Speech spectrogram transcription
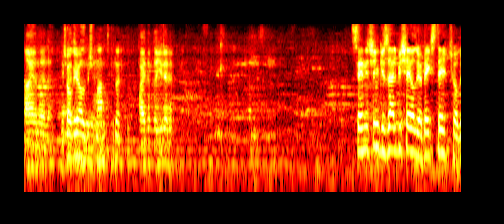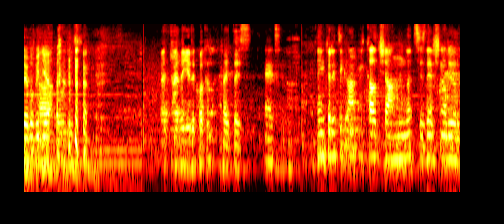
Aynen öyle. Çok iyi olmuş mantıklı. Kaydıp da girelim. Senin için güzel bir şey oluyor. Backstage oluyor bu video. Aa, doğru diyorsun. evet kayda girdik bakın. Kayıttayız. evet. En kritik an ilk kalkış anını sizler için alıyorum.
